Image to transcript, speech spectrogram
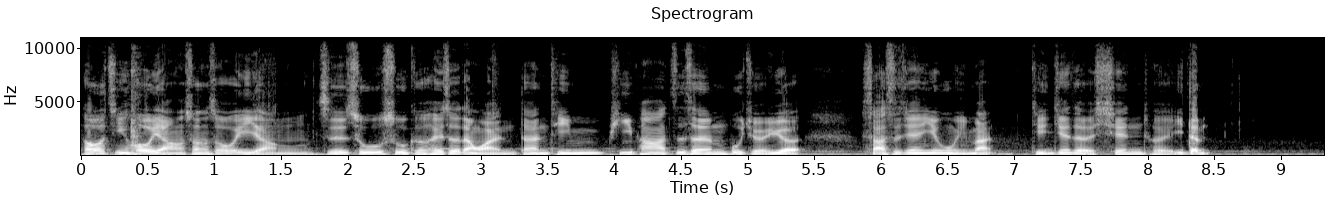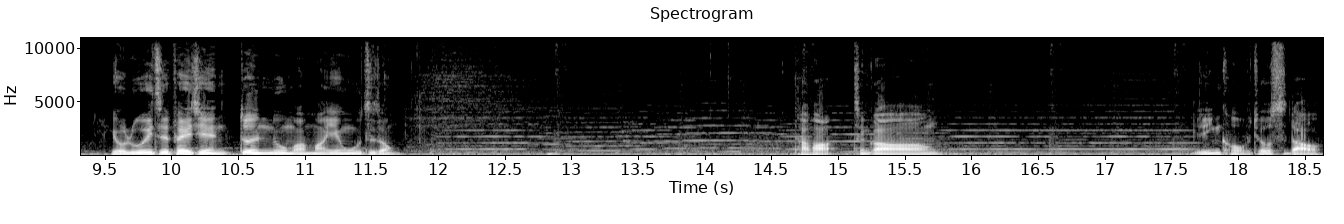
头颈后仰，双手一扬，直出数颗黑色弹丸。但听噼啪之声不绝于耳，霎时间烟雾弥漫，紧接着先腿一蹬。有如一支飞剑遁入茫茫烟雾之中。逃跑成功，领口九尺刀。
